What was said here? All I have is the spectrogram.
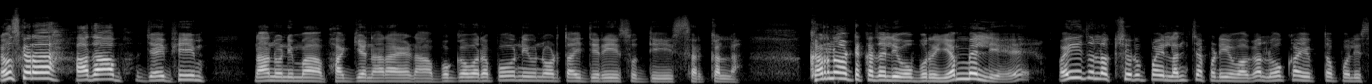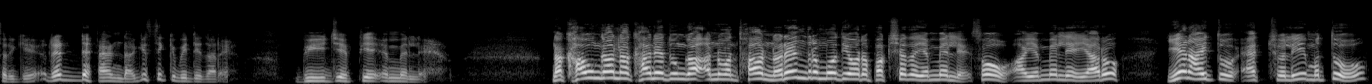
ನಮಸ್ಕಾರ, ಆದಾಬ್ ಜೈ ಭೀಮ್ ನಾನು ನಿಮ್ಮ ಭಾಗ್ಯನಾರಾಯಣ ಬೊಗ್ಗವರಪು. ನೀವು ನೋಡ್ತಾ ಇದ್ದೀರಿ ಸುದ್ದಿ ಸರ್ಕಲ್. ಕರ್ನಾಟಕದಲ್ಲಿ ಒಬ್ಬರು ಎಂ ಎಲ್ ಎ ಐದು ಲಕ್ಷ ರೂಪಾಯಿ ಲಂಚ ಪಡೆಯುವಾಗ ಲೋಕಾಯುಕ್ತ ಪೊಲೀಸರಿಗೆ ರೆಡ್ ಹ್ಯಾಂಡ್ ಆಗಿ ಸಿಕ್ಕಿಬಿದ್ದಿದ್ದಾರೆ. B J P M L A. ನಾ ಖಾವುಂಗ, ನಾ ಖಾನೆ ದುಂಗ ಅನ್ನುವಂತಹ ನರೇಂದ್ರ ಮೋದಿ ಅವರ ಪಕ್ಷದ ಎಂ ಎಲ್ ಎ. ಸೊ, ಆ ಎಂ ಎಲ್ ಎ ಯಾರು? ಏನಾಯಿತು ಆ್ಯಕ್ಚುಲಿ ಮತ್ತು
